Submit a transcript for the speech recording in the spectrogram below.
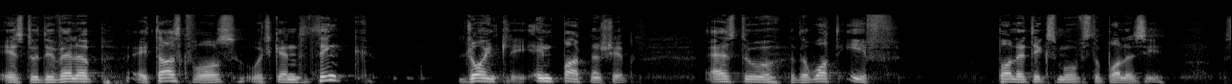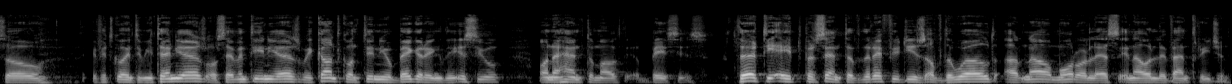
is to develop a task force which can think jointly in partnership as to the what if politics moves to policy. So if it's going to be 10 years or 17 years, we can't continue beggaring the issue on a hand to mouth basis. 38% of the refugees of the world are now more or less in our Levant region.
